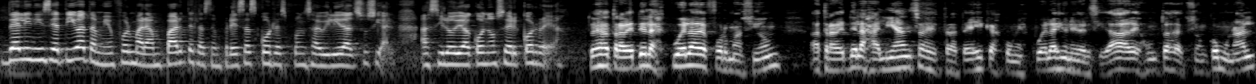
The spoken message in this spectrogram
De la iniciativa también formarán parte las empresas con responsabilidad social, así lo dio a conocer Correa. Entonces, a través de la escuela de formación, a través de las alianzas estratégicas con escuelas y universidades, juntas de acción comunal,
